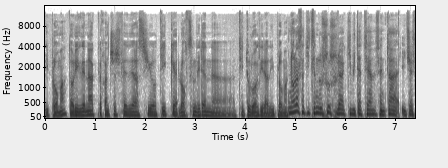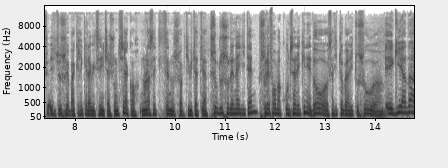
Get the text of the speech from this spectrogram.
diploma, eta hori denak frantses federaziotik lortzen diren uh, tituluak dira diplomak. Nola zatitzen duzu zure aktivitatea, zenta itxas, ez duzu bakrik erabiltzen itxasuntziako? Nola zatitzen duzu aktivitatea? Zuk duzu dena egiten, zure formakuntzarekin edo zatitu behar dituzu? Uh... Egia da,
